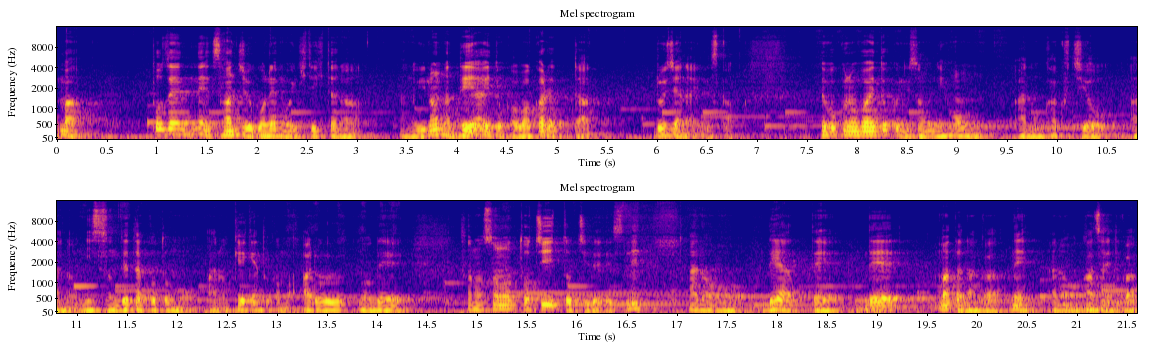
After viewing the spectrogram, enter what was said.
まあ当然ね35年も生きてきたらあのいろんな出会いとか別れてあるじゃないですか。で僕の場合特にその日本あの各地をあのに住んでたこともあの経験とかもあるのでそのその土地土地でですねあの出会ってでまたなんかねあの関西とか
